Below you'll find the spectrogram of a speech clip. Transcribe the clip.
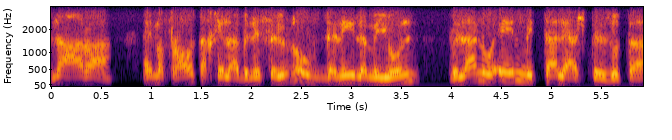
נערה, עם הפרעות אכילה וניסיון אובדני למיון, ולנו אין מיטה לאשפז אותה,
